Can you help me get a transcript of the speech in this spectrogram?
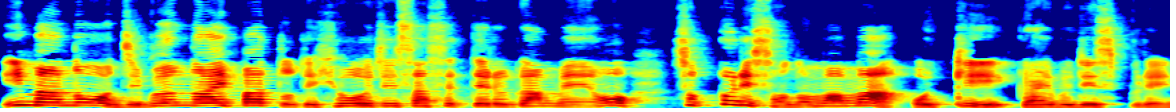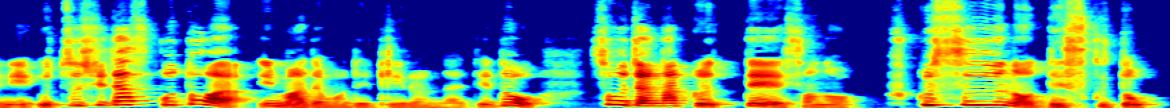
今の自分の iPad で表示させてる画面をそっくりそのまま大きい外部ディスプレイに映し出すことは今でもできるんだけど、そうじゃなくって、その複数のデスクト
